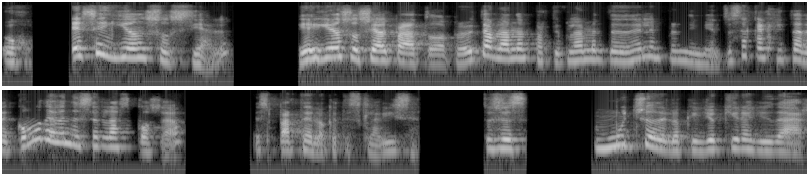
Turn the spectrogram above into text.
Ojo, ese guion social, y hay guion social para todo, pero ahorita hablando particularmente del emprendimiento, esa cajita de cómo deben de ser las cosas, es parte de lo que te esclaviza. Entonces, mucho de lo que yo quiero ayudar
